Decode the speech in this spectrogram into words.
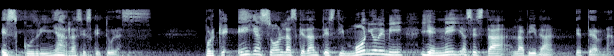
escudriñar las escrituras. Porque ellas son las que dan testimonio de mí y en ellas está la vida eterna.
